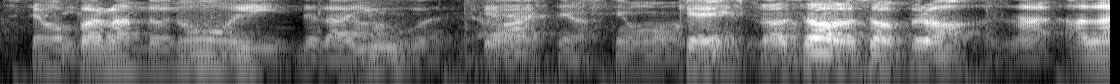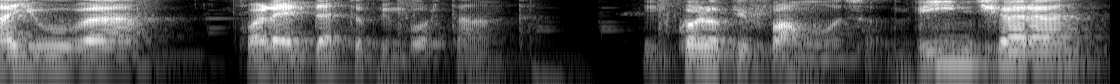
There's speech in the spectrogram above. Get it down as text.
stiamo sì. parlando noi della no, Juve. Che, no, stiamo, stiamo che, scherzando. Lo so, lo so, però la, alla Juve sì. qual è il detto più importante? il, quello più famoso. Vincere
